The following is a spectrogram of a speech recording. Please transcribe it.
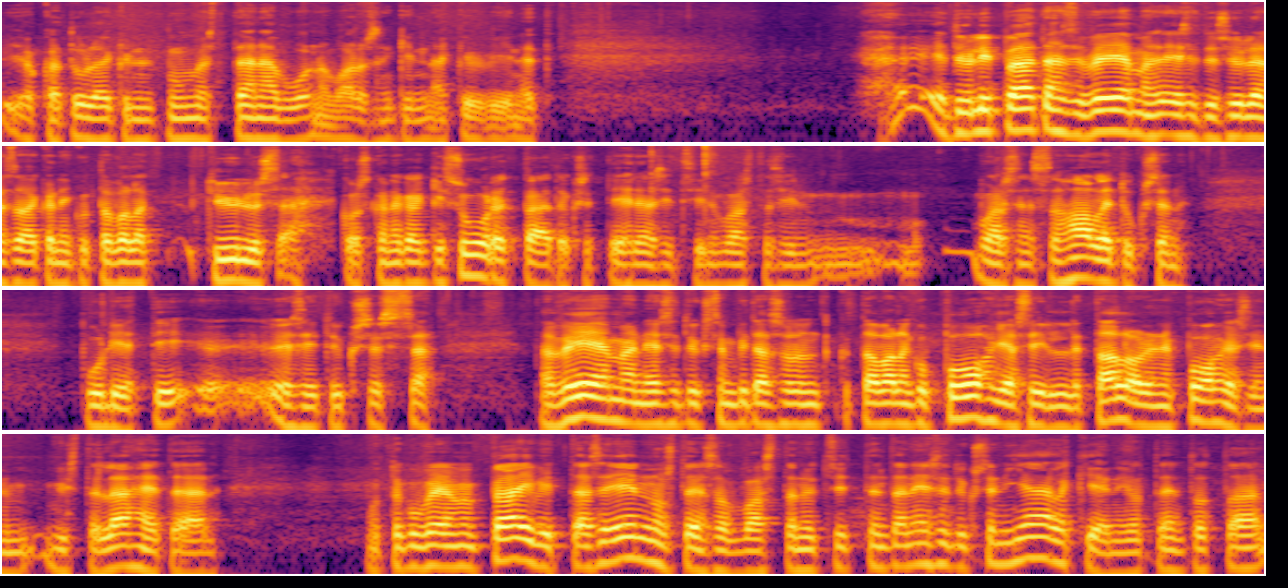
joka tulee kyllä nyt mun mielestä tänä vuonna varsinkin näkyviin. Että et ylipäätään se VM-esitys yleensä aika niinku tavalla tylsä, koska ne kaikki suuret päätökset tehdään sitten siinä vasta siinä varsinaisessa hallituksen budjettiesityksessä. Tämä VM-esityksen pitäisi olla tavallaan kuin pohja sille, taloudellinen pohja sinne, mistä lähdetään. Mutta kun VM päivittää se ennusteensa vasta nyt sitten tämän esityksen jälkeen, joten tota,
